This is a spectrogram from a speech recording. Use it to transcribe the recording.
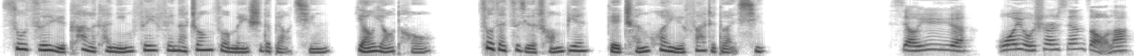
苏子宇看了看宁菲菲那装作没事的表情，摇摇头，坐在自己的床边给陈焕宇发着短信：“小玉玉，我有事儿先走了。”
